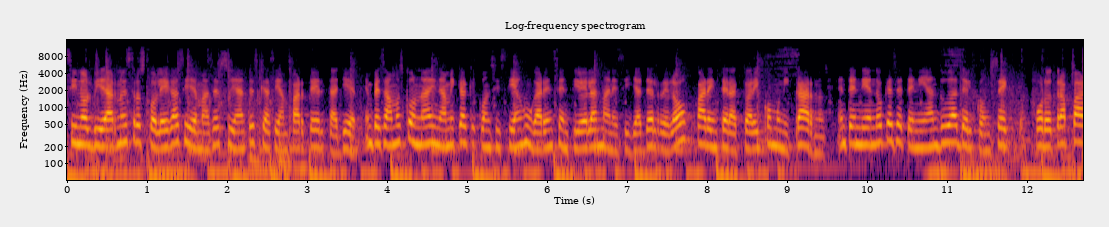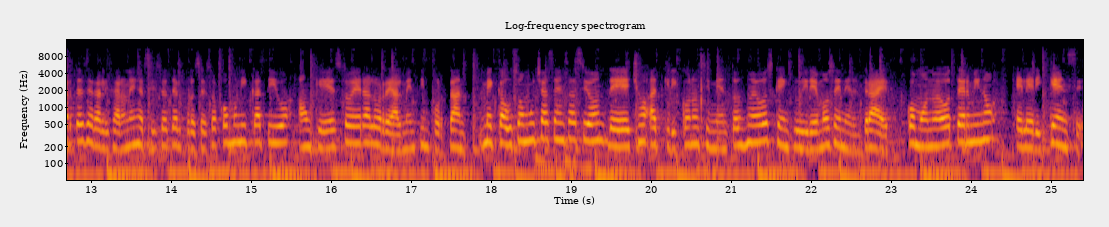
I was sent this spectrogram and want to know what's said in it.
sin olvidar nuestros colegas y demás estudiantes que hacían parte del taller. Empezamos con una dinámica que consistía en jugar en sentido de las manecillas del reloj para interactuar y comunicarnos, entendiendo que se tenían dudas del concepto. Por otra parte, se realizaron ejercicios del proceso comunicativo, aunque esto era lo realmente importante. Me causó mucha sensación, de hecho adquirí nuevos que incluiremos en el Drive como nuevo término el eriquense.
